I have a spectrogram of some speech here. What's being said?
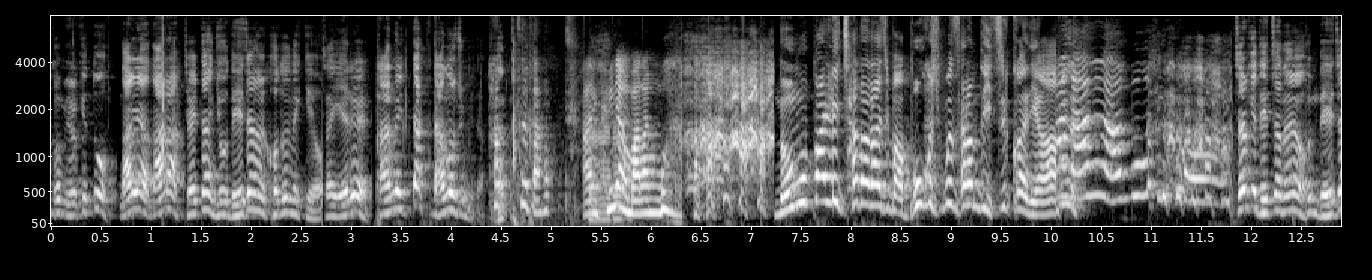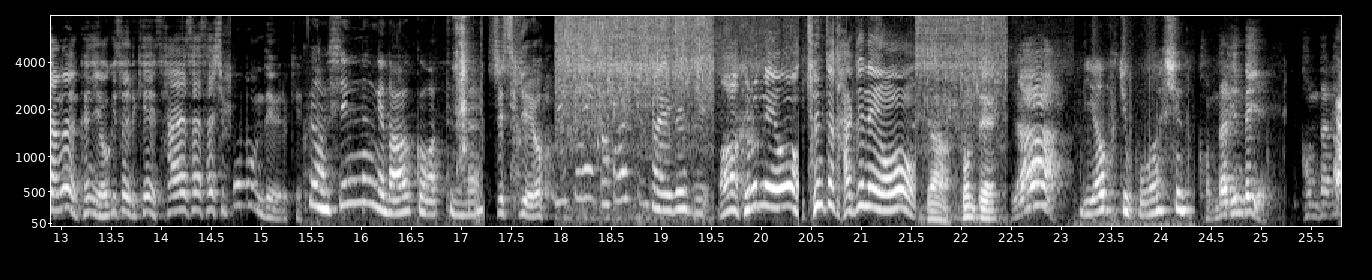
그럼 이렇게 또 날려 날아. 자 일단 요 내장을 걷어낼게요. 자 얘를 반을 딱 나눠줍니다. 하트다 하트. 아니 그냥 말한 거. 너무 빨리 차단하지 마. 보고 싶은 사람도 있을 거 아니야. 아 나는 안 보고 싶어. 자 이렇게 됐잖아요. 그럼 내장을 그냥 여기서 이렇게 살살살씩 뽑으면 돼요 이렇게. 그냥 씻는 게 나을 것 같은데. 씻을게요. 씻으니까 훨씬 잘 되지. 아 그렇네요. 진짜 잘 되네요. 야 손대. 야! 네 아버지 뭐 하시는? 건달인데 얘. 건달인데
